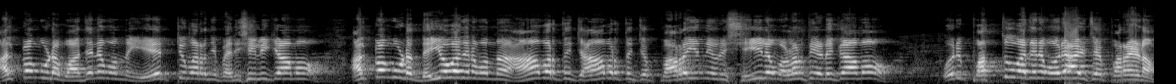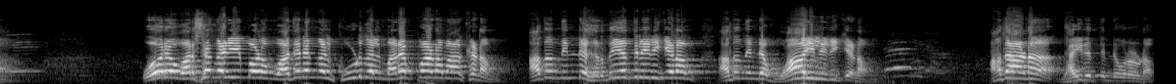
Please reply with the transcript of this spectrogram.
അല്പം കൂടെ വചനമൊന്ന് ഏറ്റുപറഞ്ഞ് പരിശീലിക്കാമോ? അല്പം കൂടെ ദൈവവചനം ഒന്ന് ആവർത്തിച്ച് ആവർത്തിച്ച് പറയുന്ന ഒരു ശീലം വളർത്തിയെടുക്കാമോ? ഒരു പത്തു വചനം ഒരാഴ്ച പറയണം. ഓരോ വർഷം കഴിയുമ്പോഴും വചനങ്ങൾ കൂടുതൽ മനഃപ്പാടമാക്കണം അത് നിന്റെ ഹൃദയത്തിലിരിക്കണം അത് നിന്റെ വായിലിരിക്കണം. അതാണ് ധൈര്യത്തിന്റെ ഉറവിടം.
